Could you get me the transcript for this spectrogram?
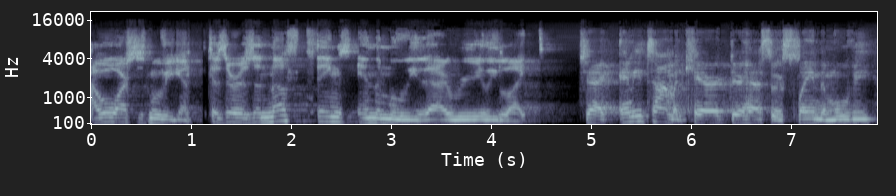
I will watch this movie again because there is enough things in the movie that I really liked. Jack, anytime a character has to explain the movie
